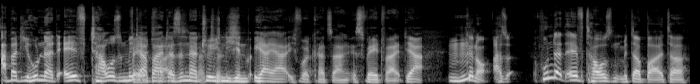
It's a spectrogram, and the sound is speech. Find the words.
Aber die 111.000 Mitarbeiter Weltweit, sind natürlich, natürlich. nicht in. Ja, ja, ich wollte gerade sagen, ist weltweit, ja. Genau, also 111.000 Mitarbeiter,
